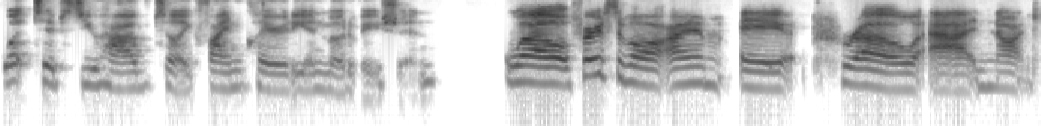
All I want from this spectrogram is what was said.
what tips do you have to like find clarity and motivation? Well, first of all, I am a pro at not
